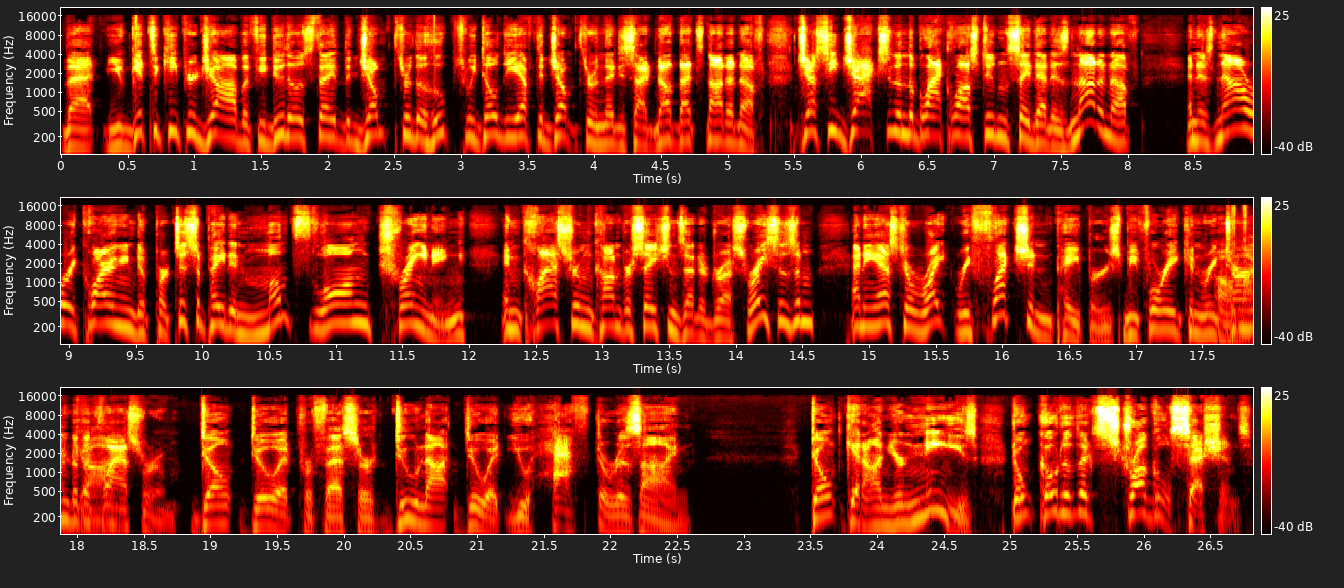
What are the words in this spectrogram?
that you get to keep your job if you do those things, the jump through the hoops we told you you have to jump through, and they decide, no, that's not enough. Jesse Jackson and the Black Law students say that is not enough and is now requiring him to participate in month long training in classroom conversations that address racism, and he has to write reflection papers before he can Oh, return to the classroom. Don't do it, Professor. Do not do it. You have to resign. Don't get on your knees. Don't go to the struggle sessions,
